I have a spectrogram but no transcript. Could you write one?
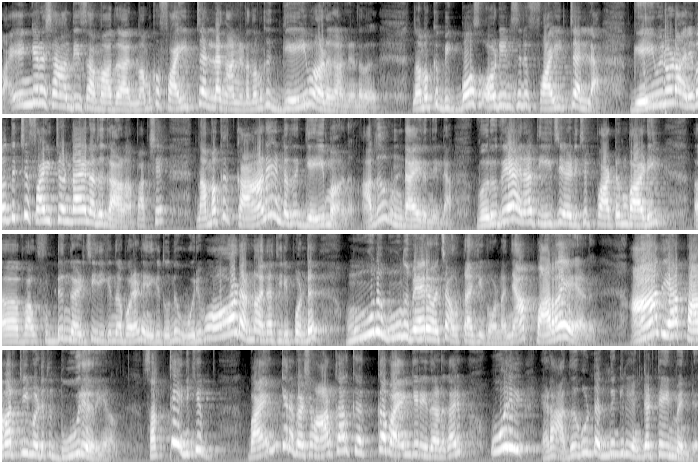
ഭയങ്കര ശാന്തി സമാധാനം. നമുക്ക് ഫൈറ്റ് അല്ല കാണേണ്ടത്. നമുക്ക് ഗെയിമാണ് കാണേണ്ടത്. നമുക്ക് ബിഗ് ബോസ് ഓഡിയൻസിന് ഫൈറ്റ് അല്ല. ഗെയിമിനോട് അനുബന്ധിച്ച് ഫൈറ്റ് ഉണ്ടായാൽ അത് കാണാം. പക്ഷേ നമുക്ക് കാണേണ്ടത് ഗെയിമാണ് അത് ഉണ്ടായിരുന്നില്ല. വെറുതെ അതിനകത്ത് ഈച്ച അടിച്ച് പാട്ടും പാടി ഫുഡും കഴിച്ചിരിക്കുന്ന പോലെയാണ് എനിക്ക് തോന്നുന്നത്. ഒരുപാടെണ്ണം അതിനകത്ത് ഇരിപ്പുണ്ട് മൂന്ന് മൂന്ന് പേരെ വെച്ച് ഔട്ടാക്കിക്കോളാം ഞാൻ പറയുകയാണ് ആദ്യം ആ പവർ ടീം എടുത്ത് ദൂരെ എറിയണം. സത്യം എനിക്ക് ഭയങ്കര വിഷമം. ആൾക്കാർക്കൊക്കെ ഭയങ്കര ഇതാണ്. കാര്യം ഒരു എടാ അതുകൊണ്ട് എന്തെങ്കിലും എന്റർടൈൻമെന്റ്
